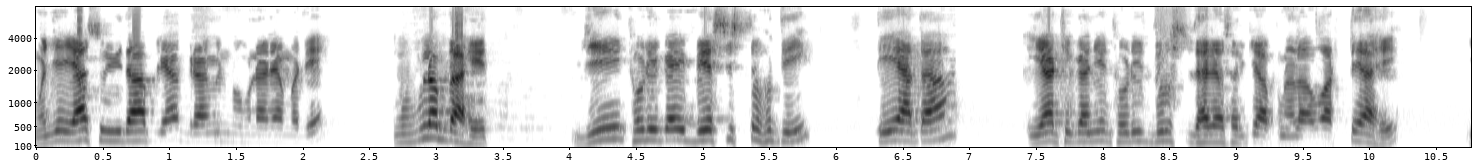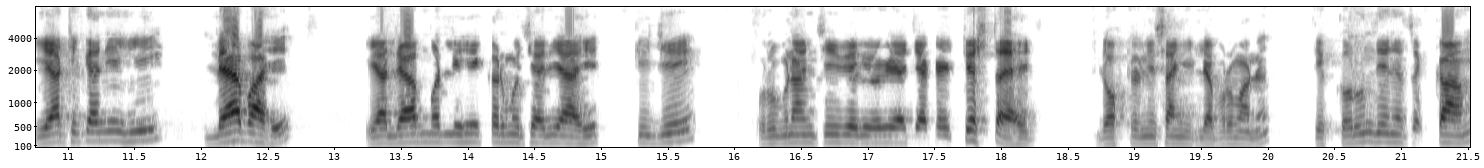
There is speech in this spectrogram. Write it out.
म्हणजे या सुविधा आपल्या ग्रामीण रुग्णालयामध्ये उपलब्ध आहेत. जी थोडी काही बेसिस्त होती ते आता या ठिकाणी थोडी दुरुस्त झाल्यासारखी आपल्याला वाटते आहे. या ठिकाणी ही लॅब आहे. या लॅबमधले हे कर्मचारी आहेत की जे रुग्णांचे वेगवेगळ्या ज्या काही टेस्ट आहेत डॉक्टरनी सांगितल्याप्रमाणे ते करून देण्याचं काम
